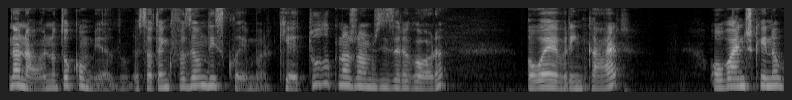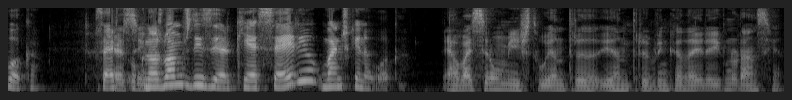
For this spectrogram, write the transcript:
Não, não, eu não estou com medo. Eu só tenho que fazer um disclaimer, que é tudo o que nós vamos dizer agora, ou é brincar, ou vai-nos cair na boca. Certo? É o assim. que nós vamos dizer que é sério, vai-nos cair na boca. É, vai ser um misto entre, entre brincadeira e ignorância.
